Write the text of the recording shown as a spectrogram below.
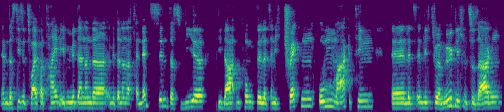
ähm, dass diese zwei Parteien eben miteinander, miteinander vernetzt sind, dass wir die Datenpunkte letztendlich tracken, um Marketing äh, letztendlich zu ermöglichen, zu sagen,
